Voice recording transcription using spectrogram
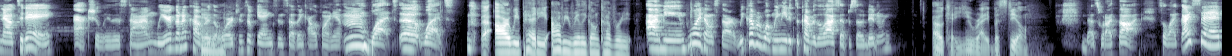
Now, today, actually, this time, we are going to cover mm. the origins of gangs in Southern California. Mm, what? Uh, what? Uh, are we petty? Are we really gonna cover it? I mean, boy, don't start. We covered what we needed to cover the last episode, didn't we? Okay, you're right, but still. That's what I thought. So, like I said,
